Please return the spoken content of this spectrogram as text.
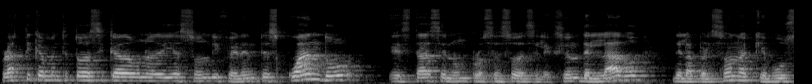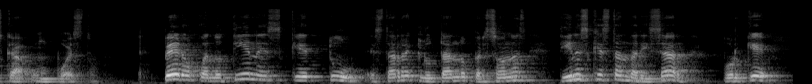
prácticamente todas y cada una de ellas son diferentes cuando estás en un proceso de selección del lado de la persona que busca un puesto. Pero cuando tienes que tú estar reclutando personas, tienes que estandarizar. ¿Por qué?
